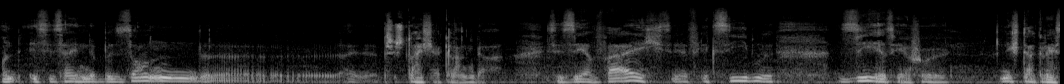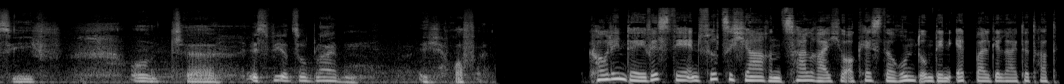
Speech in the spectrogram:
Und es ist eine besondere Streicherklang da. Es ist sehr weich, sehr flexibel, sehr, sehr schön nicht aggressiv. Und äh, es wird so bleiben. Ich hoffe. Colin Davis, der in 40 Jahren zahlreiche Orchester rund um den Erdball geleitet hat,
